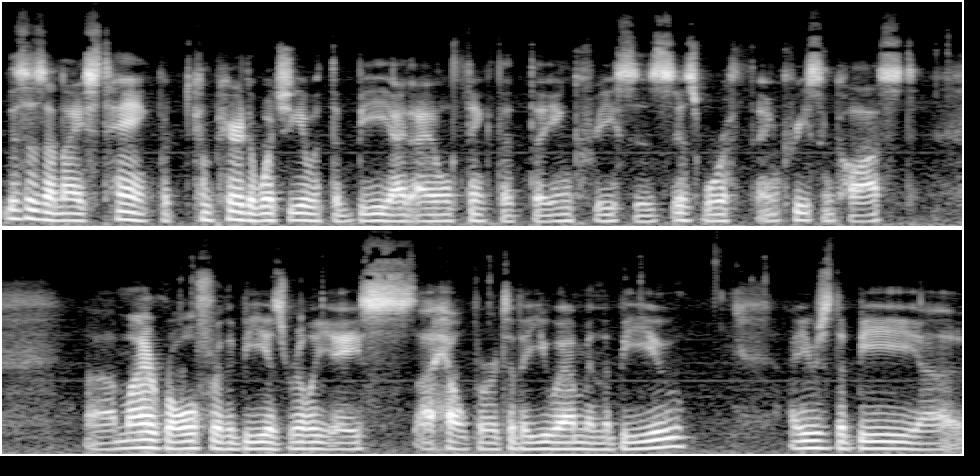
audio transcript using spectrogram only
this is a nice tank, but compared to what you get with the B, I, I don't think that the increase is, is worth the increase in cost. Uh, my role for the B is really a, a, helper to the UM and the BU. I use the B, uh,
